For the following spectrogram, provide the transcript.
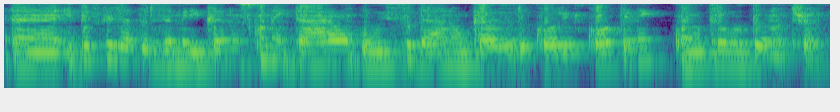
Uh, e pesquisadores americanos comentaram ou estudaram o caso do Colin Kaepernick contra o Donald Trump.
